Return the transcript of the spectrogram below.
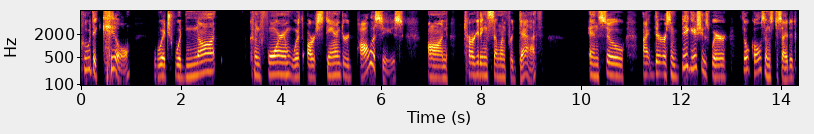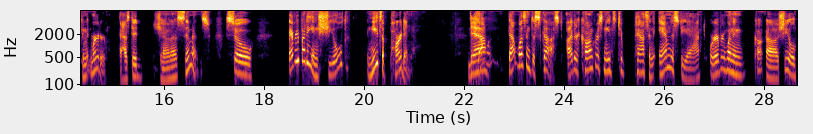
who to kill, which would not conform with our standard policies on targeting someone for death. And so I, there are some big issues where Phil Coulson's decided to commit murder, as did Jemma Simmons. So everybody in S.H.I.E.L.D. needs a pardon. yeah That, that wasn't discussed. Either Congress needs to pass an amnesty act, or everyone in uh, Shield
